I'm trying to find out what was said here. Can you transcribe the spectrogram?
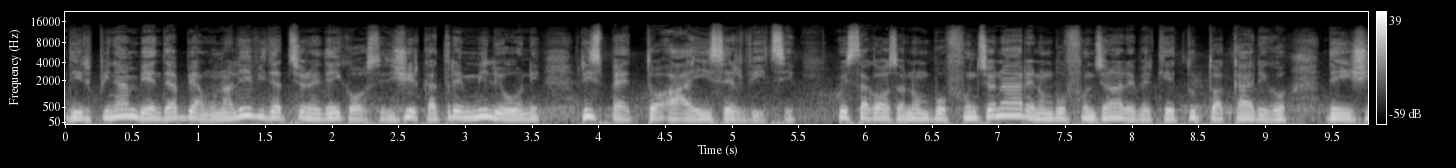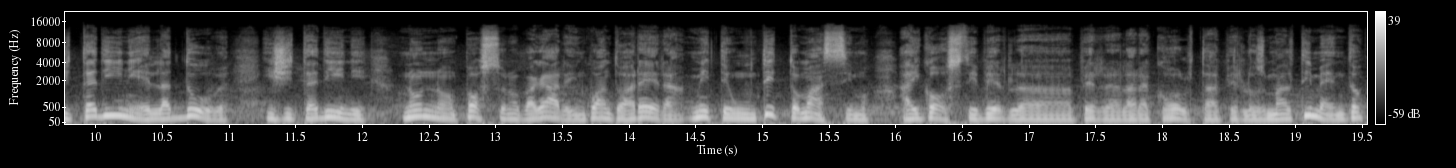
di Irpini Ambiente abbiamo una lievitazione dei costi di circa 3 milioni rispetto ai servizi. Questa cosa non può funzionare, non può funzionare perché è tutto a carico dei cittadini e laddove i cittadini non possono pagare in quanto Arera mette un tetto massimo ai costi per la, per la raccolta, per lo smaltimento,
